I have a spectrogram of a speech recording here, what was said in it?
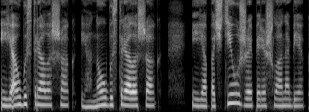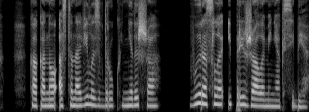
И я убыстряла шаг, и оно убыстряло шаг, и я почти уже перешла на бег, как оно остановилось вдруг, не дыша, выросло и прижало меня к себе.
